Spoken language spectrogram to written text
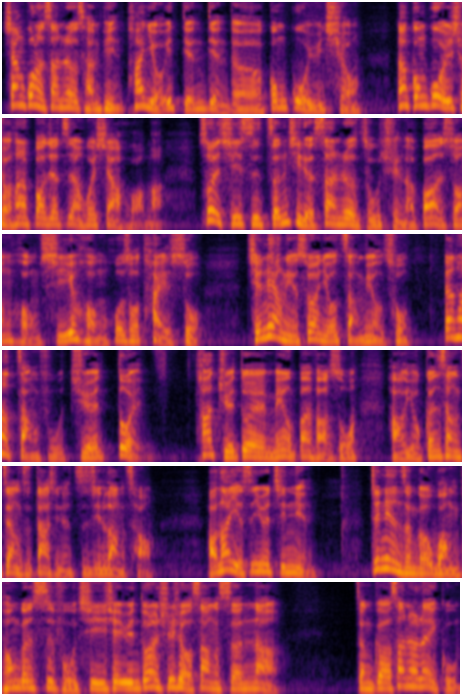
相关的散热产品它有一点点的供过于求，那供过于求，它的报价自然会下滑嘛。所以其实整体的散热族群啊，包含双红、旗红或者说泰硕，前两年虽然有涨没有错，但它的涨幅绝对，它绝对没有办法说好有跟上这样子大型的资金浪潮。好，那也是因为今年，今年整个网通跟伺服器一些云端的需求上升，那整个散热类股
